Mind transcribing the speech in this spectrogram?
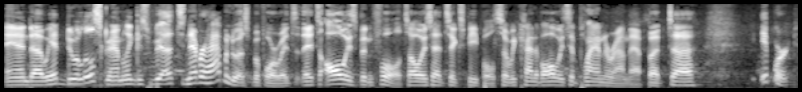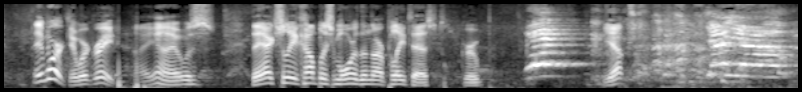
and uh, we had to do a little scrambling because that's never happened to us before. It's, it's always been full. It's always had six people, so we kind of always had planned around that. But uh, it worked. It worked. It worked great. Uh, yeah, it was. They actually accomplished more than our playtest group. What? Yep. Yeah, yeah.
